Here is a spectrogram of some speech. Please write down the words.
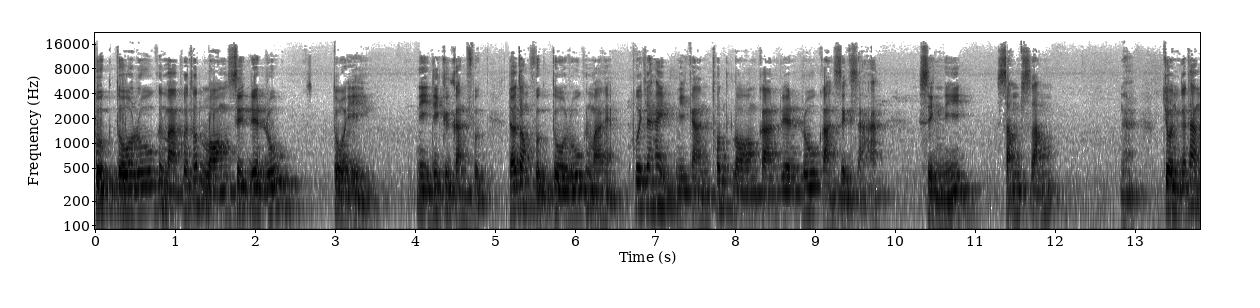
ฝึกตัวรู้ขึ้นมาเพื่อทดลองสิเรียนรู้ ตัวเอง นี่นี่คือการฝึก แล้วต้องฝึกตัวรู้ขึ้นมาเนี่ยเพื่อจะให้มีการทดลองการเรียนรู้การศึกษา สิ่งนี้ซ้ำๆนะจนกระทั่ง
